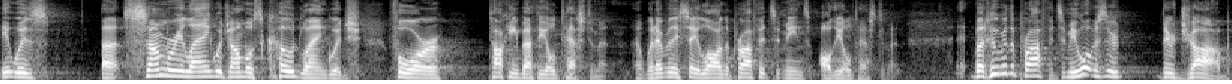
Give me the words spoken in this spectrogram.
it was uh, summary language, almost code language for talking about the Old Testament. Uh, whenever they say law and the prophets, it means all the Old Testament. But who were the prophets? I mean, what was their, their job?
